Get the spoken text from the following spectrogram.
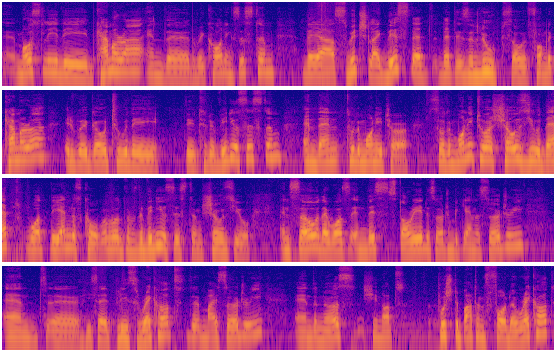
Uh, mostly the camera and the, the recording system, they are switched like this, that, that is a loop. So from the camera, it will go to the, the, to the video system and then to the monitor. So the monitor shows you that what the endoscope, what the video system shows you. And so there was in this story, the surgeon began the surgery and uh, he said, please record the, my surgery and the nurse, she not pushed the buttons for the record,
